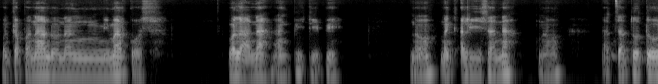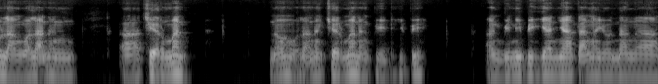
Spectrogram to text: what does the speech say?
pagkapanalo ng ni Marcos, wala na ang PDP, 'no, nag-alisa na, 'no, at sa totoo lang wala ng, ah, chairman, 'no, wala ng chairman ang PDP. Ang binibigyan yata ngayon ng, ah,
